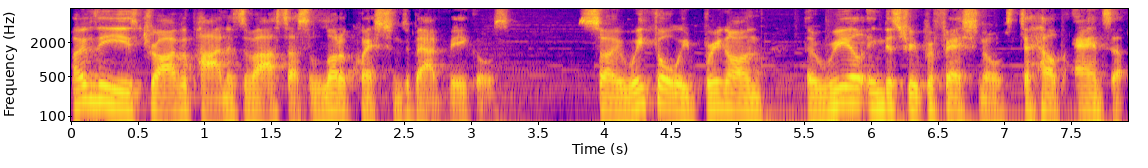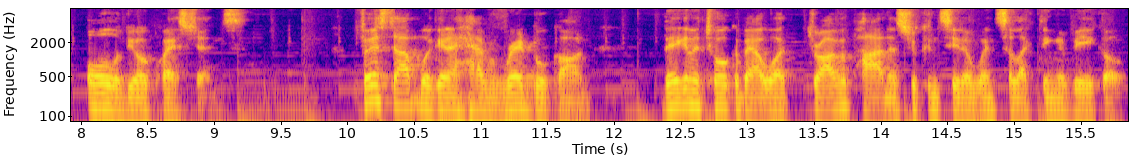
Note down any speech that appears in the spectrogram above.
Over the years, driver partners have asked us a lot of questions about vehicles. So, we thought we'd bring on the real industry professionals to help answer all of your questions. First up, we're going to have Redbook on, they're going to talk about what driver partners should consider when selecting a vehicle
